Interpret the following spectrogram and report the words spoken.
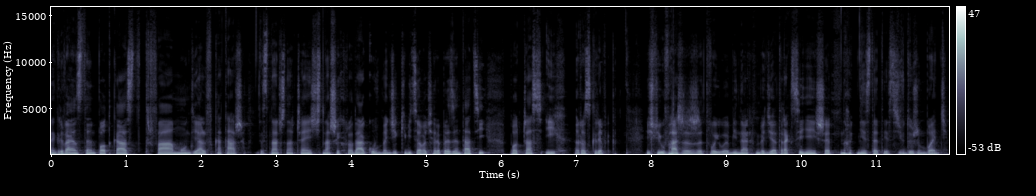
Nagrywając ten podcast trwa mundial w Katarze. Znaczna część naszych rodaków będzie kibicować reprezentacji podczas ich rozgrywek. Jeśli uważasz, że Twój webinar będzie atrakcyjniejszy, no niestety jesteś w dużym błędzie.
